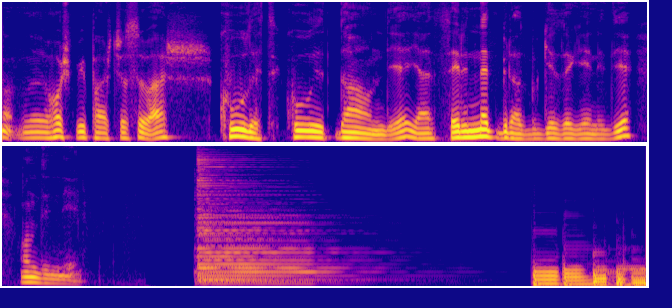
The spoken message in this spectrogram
e, hoş bir parçası var. Cool It, Cool It Down diye. Yani serinlet biraz bu gezegeni diye. Onu dinleyelim. Thank you.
